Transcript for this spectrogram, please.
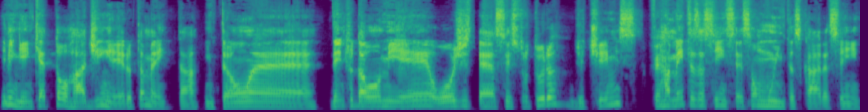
e ninguém quer torrar dinheiro também, tá? Então, é, dentro da OME, hoje, é essa estrutura de times, ferramentas, assim, são muitas, cara, assim,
